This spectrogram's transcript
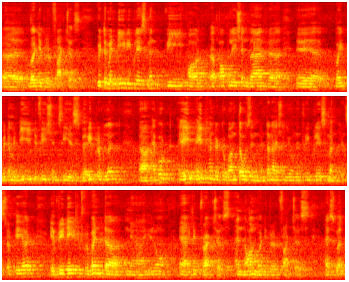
uh, vertebral fractures. Vitamin D replacement, we are a population where vitamin D deficiency is very prevalent. Uh, about 800 to 1000 international unit replacement is required every day to prevent, uh, uh, you know, uh, hip fractures and non-vertebral fractures as well.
